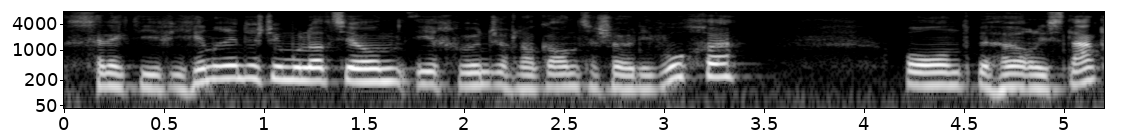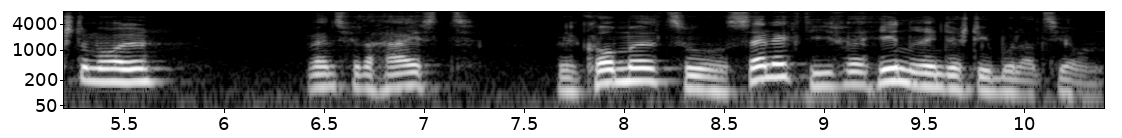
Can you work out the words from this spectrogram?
selektive Hirnrindenstimulation. Ich wünsche euch noch eine ganz schöne Woche und wir hören uns das nächste Mal wenn es wieder heißt, willkommen zur selektiven Hirnrindestimulation.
